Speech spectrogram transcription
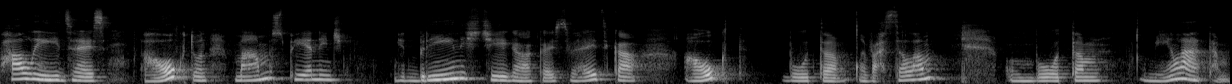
palīdzēs augt, un mammas pieniņš ir brīnišķīgākais veids, kā augt, būt veselam un būt mīlētam.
